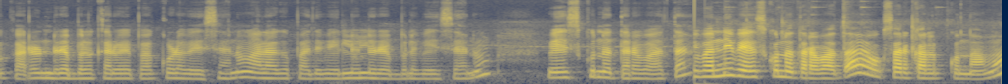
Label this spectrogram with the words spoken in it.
ఒక రెండు రెబ్బల కరివేపాకు కూడా వేసాను అలాగే పది వెల్లుల్లి రెబ్బలు వేసాను వేసుకున్న తర్వాత ఇవన్నీ వేసుకున్న తర్వాత ఒకసారి కలుపుకుందాము.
